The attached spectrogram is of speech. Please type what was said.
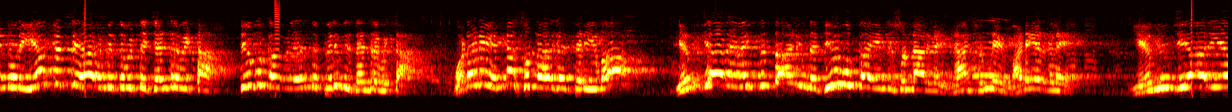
என்ற ஒரு இயக்கத்தை ஆரம்பித்து விட்டு சென்று விட்டார். திமுகவில் இருந்து பிரிந்து சென்று விட்டார். உடனே என்ன சொன்னார்கள் தெரியுமா? எம்ஜிஆரை வைத்துத்தான் இந்த திமுக என்று சொன்னார்கள். நான் சொன்னேன் மடையர்களே எம்ஜிஆரையே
